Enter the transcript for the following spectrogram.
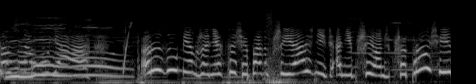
to. Rozumiem, że nie chce się pan przyjaźnić ani przyjąć przeprosin,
